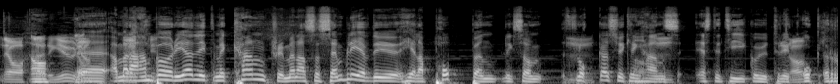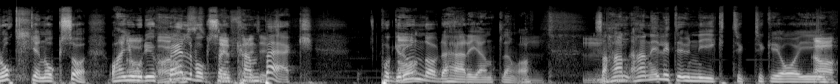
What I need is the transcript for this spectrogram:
Ja, herregud. Eh, jag menar, han började lite med country, men alltså sen blev det ju hela poppen liksom flockas ju kring Ja, hans estetik och uttryck Ja. och rocken också. Och han Ja, gjorde ju ja, själv också en comeback. På grund av det här egentligen va. Mm. Så han, han är lite unik ty tycker jag i, Ja,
